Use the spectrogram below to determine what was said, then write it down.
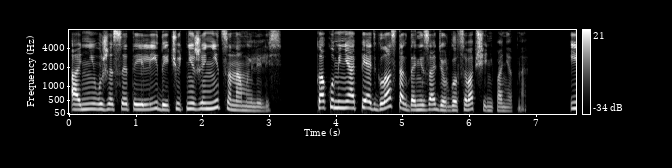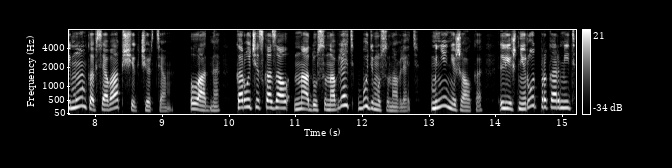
Они уже с этой Лидой чуть не жениться намылились. Как у меня опять глаз тогда не задергался, вообще непонятно. Имунка вся вообще к чертям. Ладно, короче сказал, надо усыновлять, будем усыновлять. Мне не жалко. Лишний рот прокормить,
